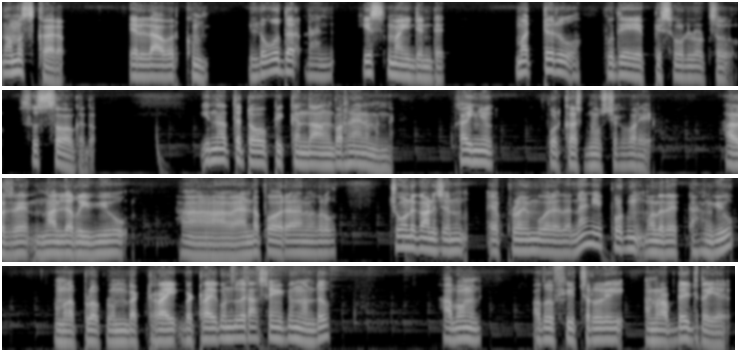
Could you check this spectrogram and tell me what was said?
നമസ്കാരം. എല്ലാവർക്കും ലൂതർ ആൻഡ് ഹിസ് മൈൻഡിന്റെ മറ്റൊരു പുതിയ എപ്പിസോഡിലോട്ട് സുസ്വാഗതം. ഇന്നത്തെ ടോപ്പിക് എന്താണെന്ന് പറഞ്ഞാലും മുന്നേ കഴിഞ്ഞ പോഡ്കാസ്റ്റ് ന്യൂസൊക്കെ പറയാം. വളരെ നല്ല റിവ്യൂ വേണ്ട പോരായ്മകളും ചൂണ്ടിക്കാണിച്ചതും എപ്പോഴും പോലെ തന്നെ ഇപ്പോഴും വളരെ താങ്ക് യു നമ്മളെപ്പോഴും ബെറ്ററായി ബെറ്ററായി കൊണ്ടുവരാൻ ശ്രമിക്കുന്നുണ്ട്. അപ്പം അത് ഫ്യൂച്ചറിൽ നമ്മൾ അപ്ഡേറ്റ് ചെയ്യുക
